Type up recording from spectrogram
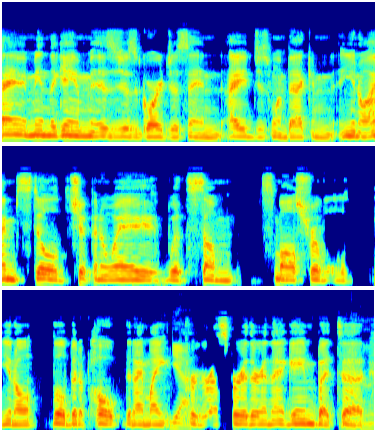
I mean, the game is just gorgeous, and I just went back and you know I'm still chipping away with some small shrivel, you know, little bit of hope that I might Yeah. progress further in that game. But uh, Uh-huh.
